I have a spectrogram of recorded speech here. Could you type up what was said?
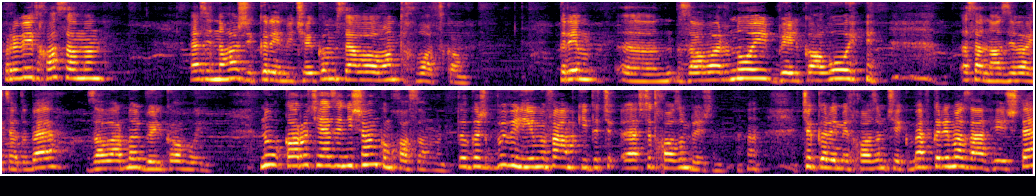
Привет, Хасаман. Ez egy nahazsi кремичеком сававан тхвацком. Крем э, заварной, бельковой. Это называется, да? Заварной, бельковой. Ну, короче, я за нишанком хасамын. То гаш бывин ему фам киде ашт хазым бежим. Чек кремет хазым чек. Мәф крема зав хеште.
